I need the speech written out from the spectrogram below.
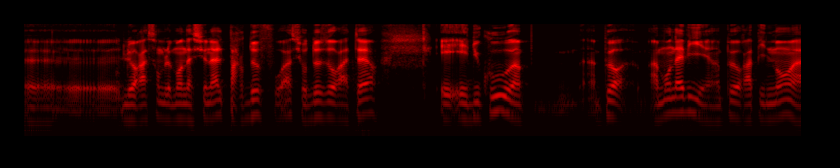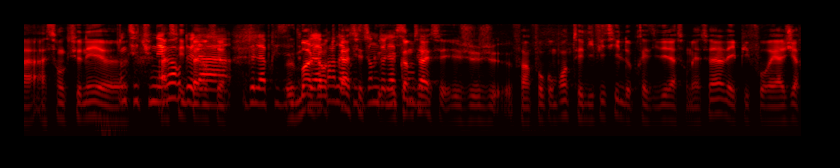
euh, le Rassemblement national par deux fois sur deux orateurs. Et, du coup, un, peu, à mon avis, un peu rapidement, à, sanctionner. Donc c'est une erreur de la, de la, présidente, de la part de la présidente de l'Assemblée. Comme ça, il faut comprendre que c'est difficile de présider l'Assemblée nationale et puis il faut réagir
